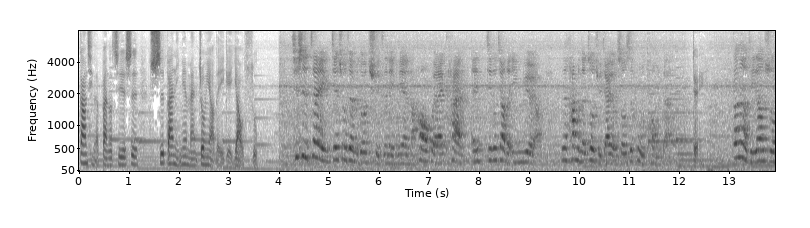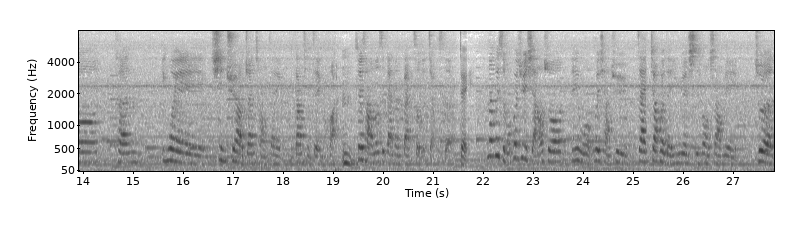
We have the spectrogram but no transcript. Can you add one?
钢琴的伴奏其实是诗班里面蛮重要的一个要素。其实，在接触这么多曲子里面，然后回来看，哎，基督教的音乐啊，那他们的作曲家有时候是互通的。对。刚刚有提到说，可能因为兴趣还有专长在钢琴这一块，嗯，所以常常都是担任伴奏的角色。对。那为什么会去想要说，哎，我会想去在教会的音乐侍奉上面，除了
